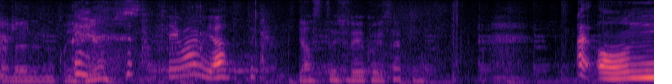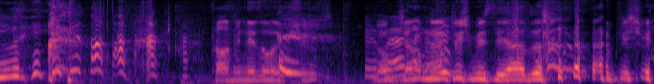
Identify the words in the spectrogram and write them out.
Kameranın önüne koyabiliyor musun? Şey var mı yastık? Yastığı şuraya koysak mı? Ay, On. Tahmin ne zaman öpüşürüz? Yok koyarsak canım ne öpüşmesi ya dur. Öpüşmüyor.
